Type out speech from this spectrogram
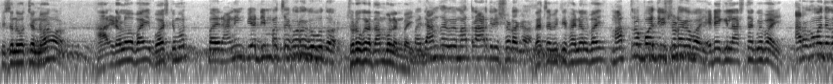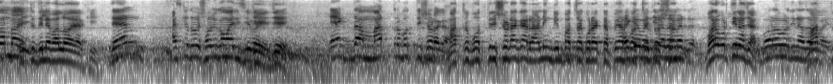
পিছনে হচ্ছে নর। নর। আর এটা হলো ভাই বয়স কেমন? ভাই রানিং পেয়ার ডিম বাচ্চা করা কবুতর। ছোট করে দাম বলেন ভাই। ভাই দাম থাকবে মাত্র আটত্রিশশো টাকা। বেচা বিক্রি ফাইনাল ভাই? মাত্র পঁয়ত্রিশশো টাকা ভাই। এটাই কি লাস্ট থাকবে ভাই? আরও কমাইতে কোন ভাই? একটু দিলে ভালো হয় আর কি। দেন আজকে তো সবই কমাই দিছি জি ভাই। জি। একদম মাত্র বত্রিশশো টাকা। মাত্র বত্রিশশো টাকা রানিং ডিম বাচ্চা করে একটা পেয়ার পাচ্ছেন দর্শক। বরাবর তিন হাজার। বরাবর দিন হাজার ভাই। মাত্র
